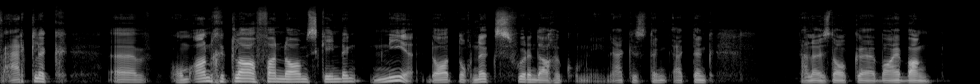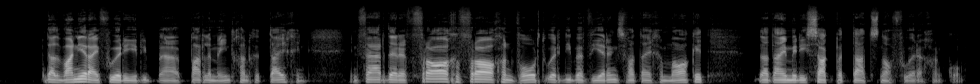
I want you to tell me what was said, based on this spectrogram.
werklik uh hom aangekla van naamskending? Nee, daar het nog niks vorendag gekom nie. Ek is dink ek dink hulle is dalk uh, baie bang dat wanneer hy voor hierdie uh, parlement gaan getuig en en verdere vrae gevra gaan word oor die beweringe wat hy gemaak het, dat hy met die sak patats na vore gaan kom.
